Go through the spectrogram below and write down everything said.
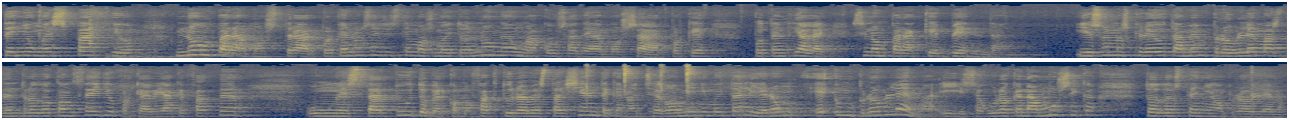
teña un espacio non para mostrar, porque nos insistimos moito, non é unha cousa de amosar, porque potencial hai, sino para que vendan. E iso nos creou tamén problemas dentro do Concello, porque había que facer un estatuto, ver como facturaba esta xente, que non chega ao mínimo e tal, e era un, un problema. E seguro que na música todos teñen o problema.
